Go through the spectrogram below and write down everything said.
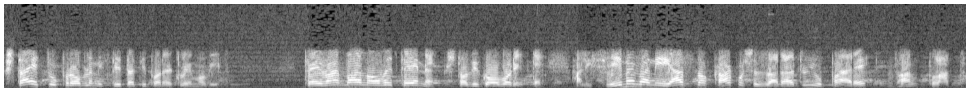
Šta je tu problem ispitati poreklo imovine? To je van van ove teme što vi govorite, ali svima vam je jasno kako se zarađuju pare van plata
